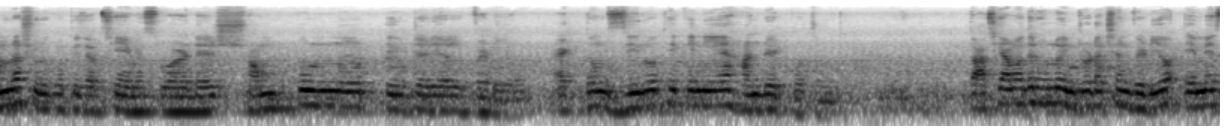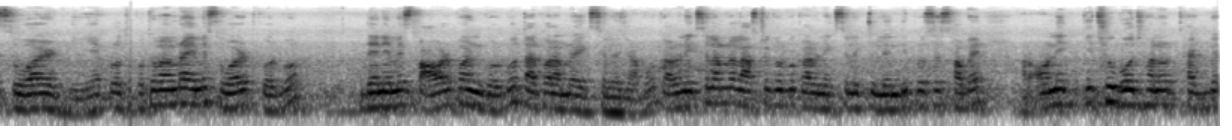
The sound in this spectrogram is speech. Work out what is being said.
আমরা শুরু করতে যাচ্ছি এমএস ওয়ার্ডের সম্পূর্ণ টিউটোরিয়াল ভিডিও একদম জিরো থেকে নিয়ে হান্ড্রেড পর্যন্ত। তো আজকে আমাদের হলো ইন্ট্রোডাকশন ভিডিও এমএস ওয়ার্ড নিয়ে। প্রথমে আমরা এমএস ওয়ার্ড করব দেন এমএস পাওয়ার পয়েন্ট করব, তারপর আমরা এক্সেলে যাব। কারণ এক্সেল আমরা লাস্টে করব, কারণ এক্সেল একটু লেন্দি প্রসেস হবে, আর অনেক কিছু বোঝানোর থাকবে,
